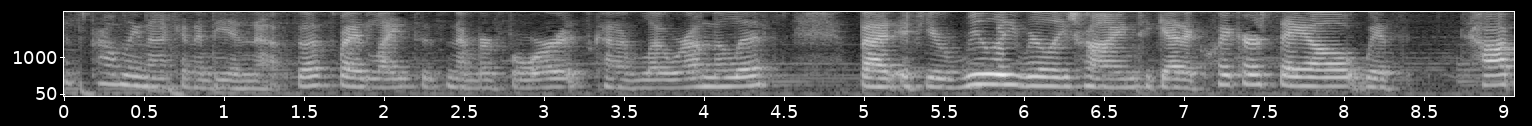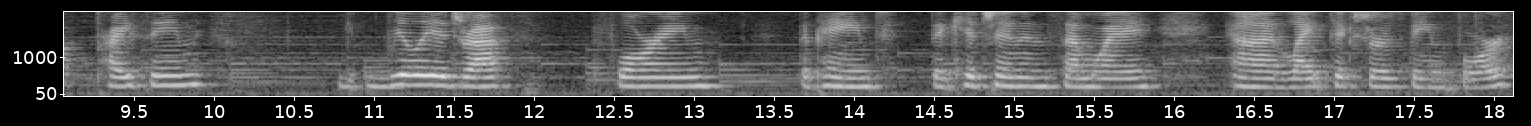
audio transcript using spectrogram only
that's probably not going to be enough so that's why lights is number four it's kind of lower on the list but if you're really really trying to get a quicker sale with top pricing really address flooring the paint the kitchen in some way and light fixtures being fourth.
